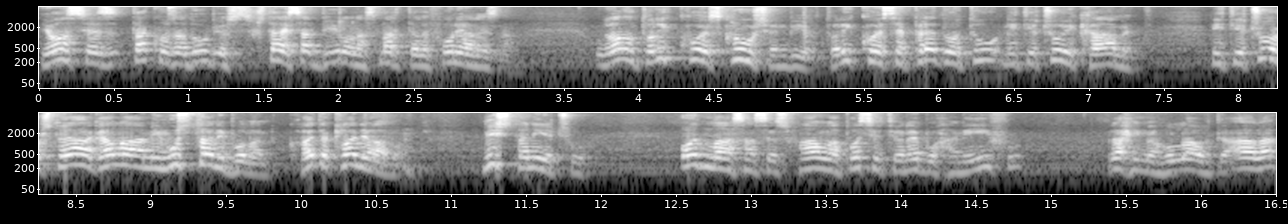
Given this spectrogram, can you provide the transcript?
i on se tako zadubio, šta je sad bilo na smart telefonu, ja ne znam. Uglavnom, toliko je skrušen bio, toliko je se predao tu, niti je čuo i kamet, niti je čuo što ja galam im ustani bolan, hajde klanjamo. Ništa nije čuo. Odmah sam se, subhanallah, posjetio nebu Hanifu, rahimahullahu ta'ala,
